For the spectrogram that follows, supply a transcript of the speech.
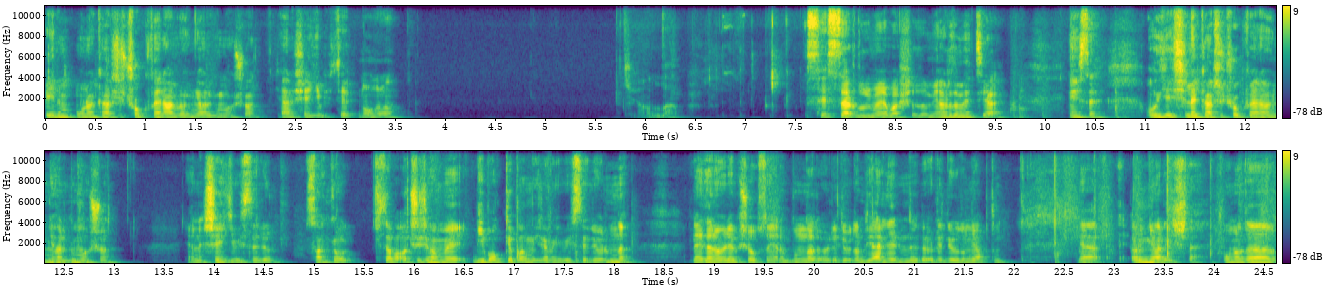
Benim ona karşı çok fena bir önyargım var şu an. Yani şey gibi hissettim. Ne oluyor lan? Allah. Sesler duymaya başladım. Yardım et ya. Neyse. O yeşile karşı çok fena önyargım var şu an. Yani şey gibi hissediyorum. Sanki o kitabı açacağım ve bir bok yapamayacağım gibi hissediyorum da. Neden öyle bir şey olsun yani. Bunda da öyle diyordum. Diğerlerinde de öyle diyordum yaptım. Ya ön yargı işte. Ona da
